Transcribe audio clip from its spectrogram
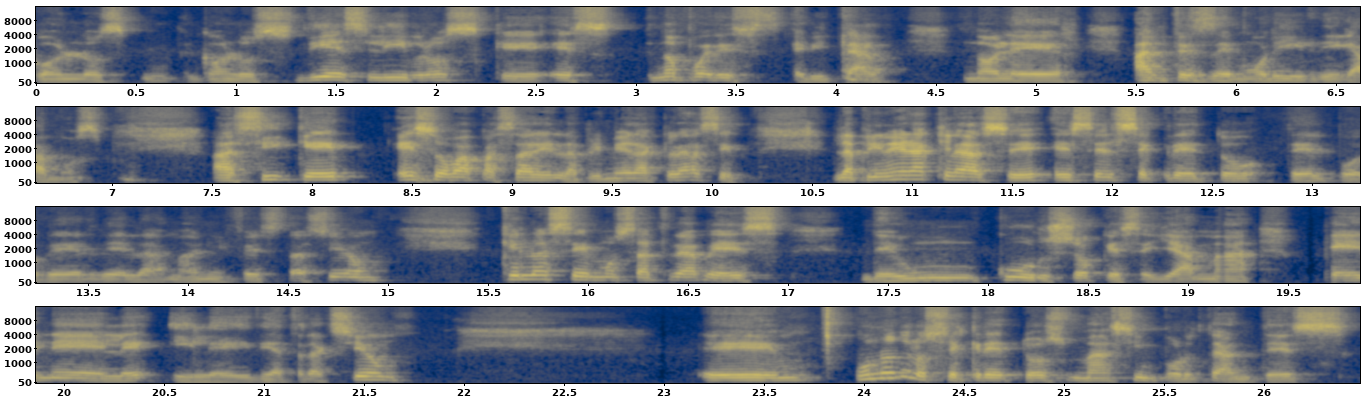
con los, con los 10 libros que es, no puedes evitar no leer antes de morir, digamos. Así que eso va a pasar en la primera clase. La primera clase es el secreto del poder de la manifestación, que lo hacemos a través de un curso que se llama PNL y Ley de Atracción. Eh, uno de los secretos más importantes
